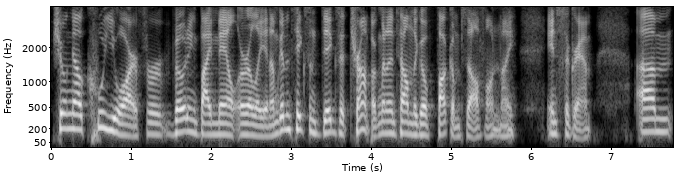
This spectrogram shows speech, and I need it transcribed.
showing how cool you are for voting by mail early. And I'm going to take some digs at Trump. I'm going to tell him to go fuck himself on my Instagram. Um,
